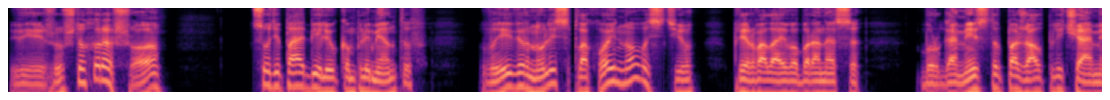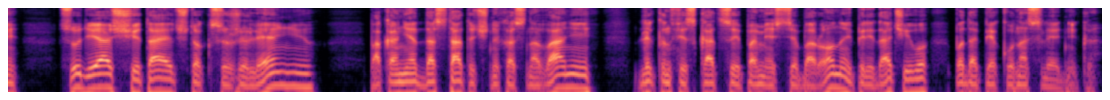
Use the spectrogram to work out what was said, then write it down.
Вижу, что хорошо. Судя по обилию комплиментов, вы вернулись с плохой новостью», — прервала его баронесса. Бургомистр пожал плечами. «Судья считает, что, к сожалению, пока нет достаточных оснований, для конфискации поместья барона и передачи его под опеку наследника.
